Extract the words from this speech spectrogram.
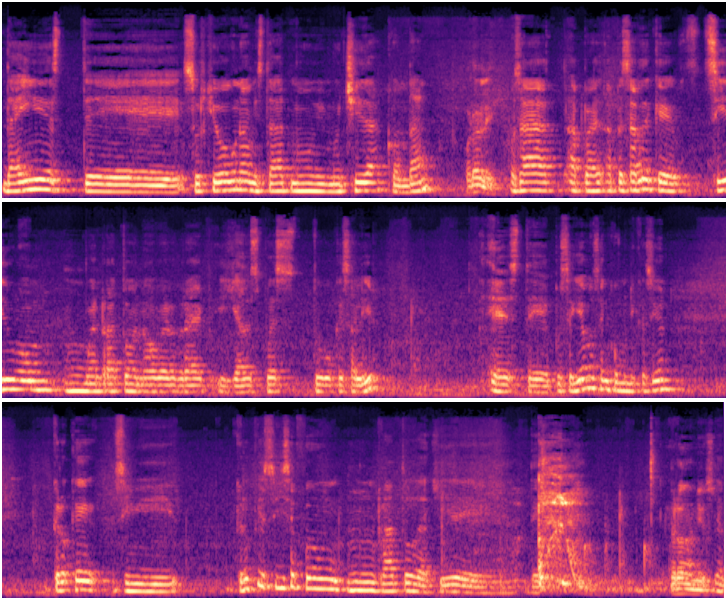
de ahí este, surgió una amistad muy, muy chida con Dan. Órale. O sea, a, pe- a pesar de que sí duró un, un buen rato en Overdrive y ya después tuvo que salir, este, pues seguíamos en comunicación. Creo que sí, creo que sí se fue un, un rato de aquí de, de- Perdón, amigos.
